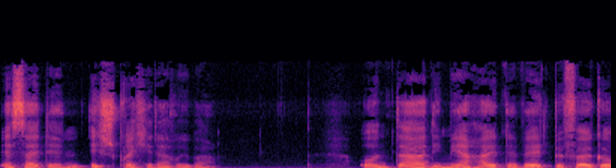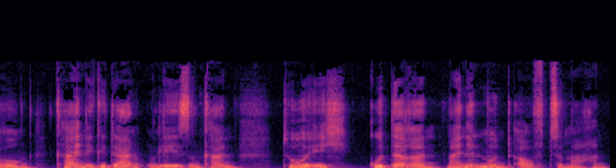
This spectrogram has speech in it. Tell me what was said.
es sei denn, ich spreche darüber. Und da die Mehrheit der Weltbevölkerung keine Gedanken lesen kann, tue ich gut daran, meinen Mund aufzumachen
